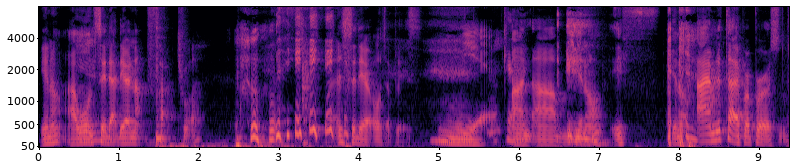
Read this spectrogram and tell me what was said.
You know, I won't say that they're not factual. I say they're out of place. Yeah. okay. And um, you know, if you know, I'm the type of person.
